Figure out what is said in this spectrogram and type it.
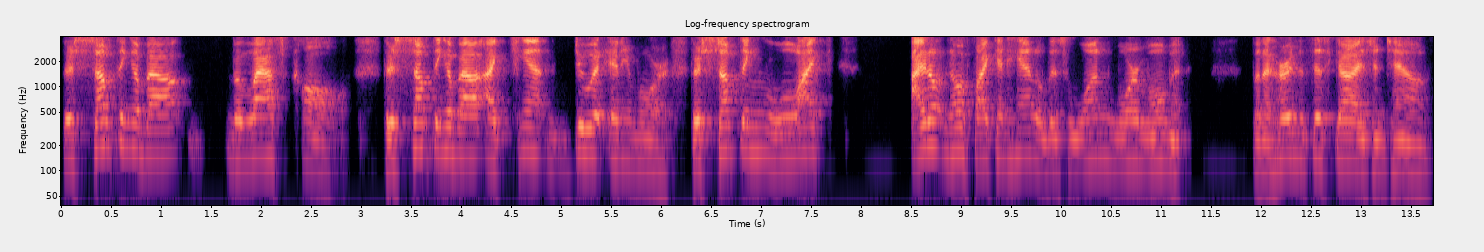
There's something about the last call. There's something about I can't do it anymore. There's something like I don't know if I can handle this one more moment. But I heard that this guy's in town.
